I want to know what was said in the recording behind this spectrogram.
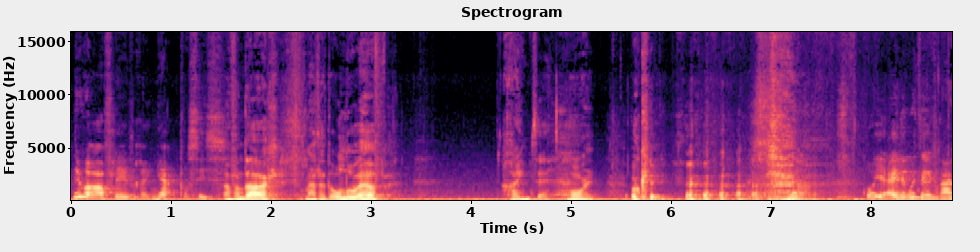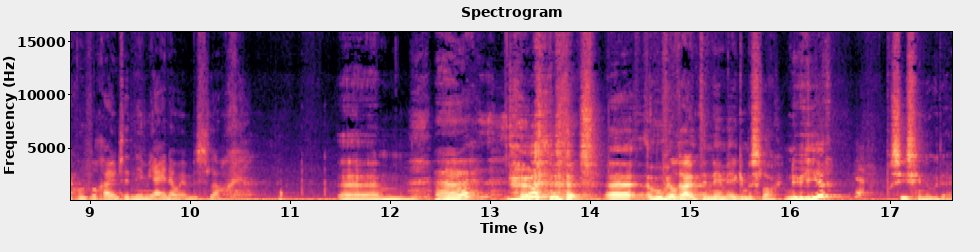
Nieuwe aflevering, ja, precies. En vandaag met het onderwerp... Ruimte. Mooi. Oké. nou, ik wil je eigenlijk meteen vragen, hoeveel ruimte neem jij nou in beslag? Um, huh? uh, hoeveel ruimte neem ik in beslag? Nu hier? Ja. Precies genoeg, denk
